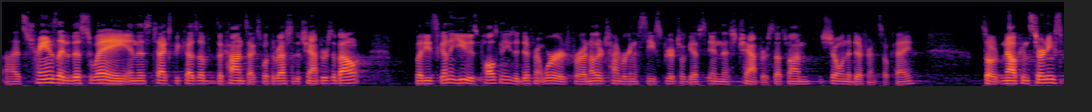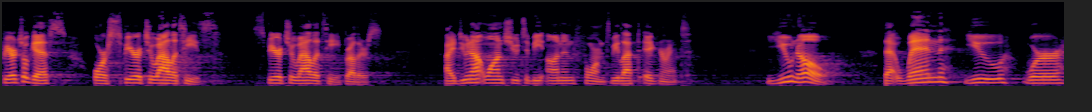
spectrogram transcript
Uh, it's translated this way in this text because of the context, what the rest of the chapter is about. But he's going to use, Paul's going to use a different word for another time we're going to see spiritual gifts in this chapter. So that's why I'm showing the difference, okay? So now concerning spiritual gifts, or spiritualities. Spirituality, brothers. I do not want you to be uninformed, to be left ignorant. You know that when you were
